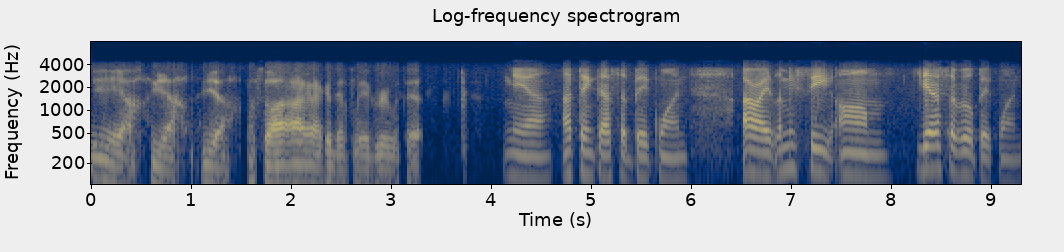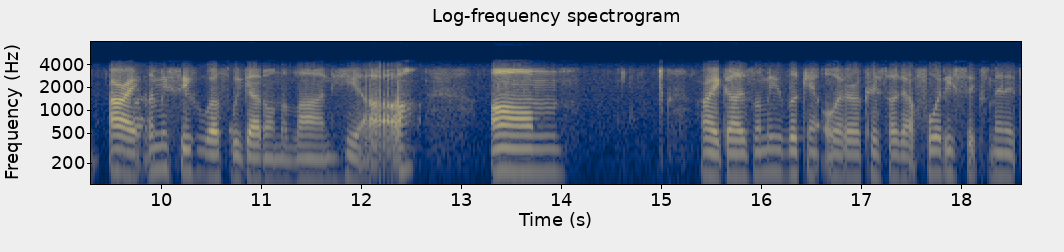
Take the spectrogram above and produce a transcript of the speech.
Yeah, yeah, yeah. So I I could definitely agree with that. Yeah, I think that's a big one. All right, let me see. Um, yeah, that's a real big one. All right, let me see who else we got on the line here. Um, all right, guys, let me look in order. Okay, so I got 46 minutes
